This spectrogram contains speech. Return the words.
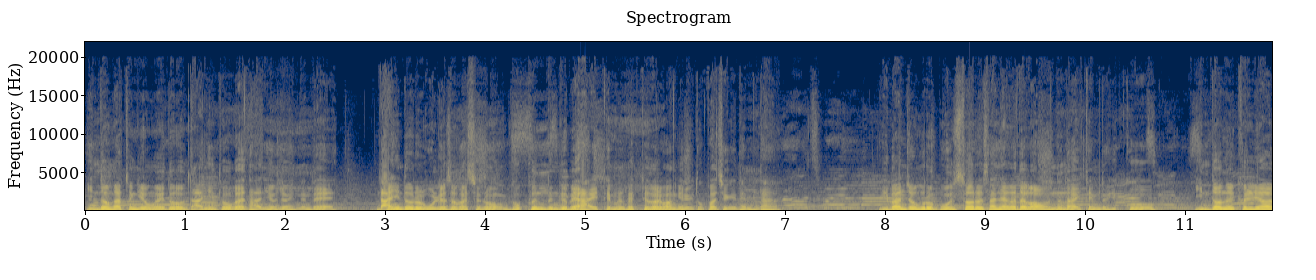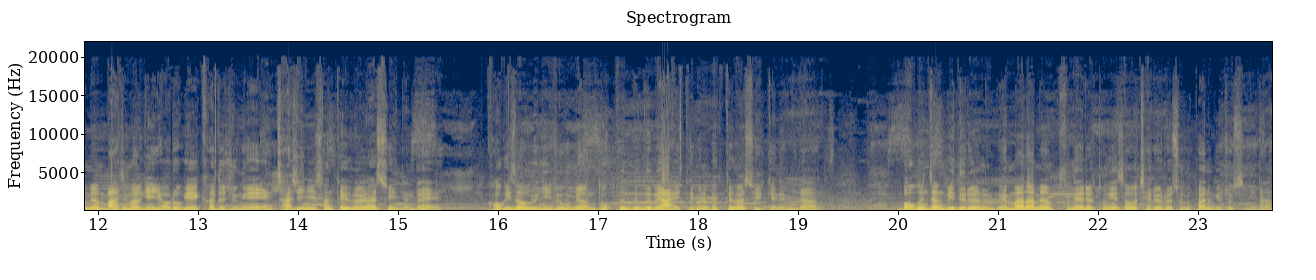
인던 같은 경우에도 난이도가 나뉘어져 있는데 난이도를 올려서 갈수록 높은 등급의 아이템을 획득할 확률이 높아지게 됩니다. 일반적으로 몬스터를 사냥하다가 얻는 아이템도 있고 인던을 클리어하면 마지막에 여러 개의 카드 중에 자신이 선택을 할 수 있는데 거기서 운이 좋으면 높은 등급의 아이템을 획득할 수 있게 됩니다. 먹은 장비들은 웬만하면 분해를 통해서 재료를 수급하는 게 좋습니다.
